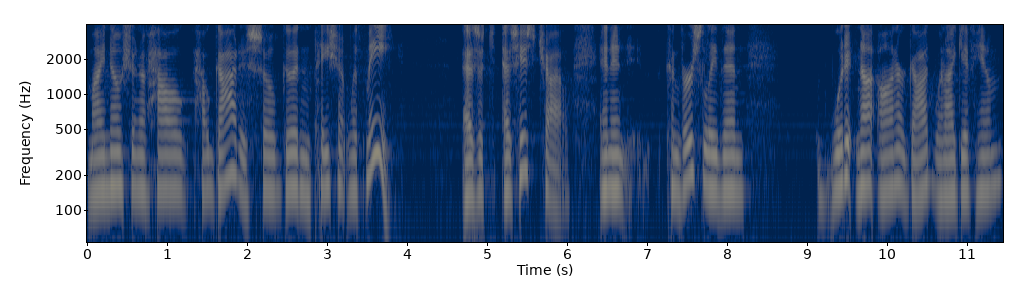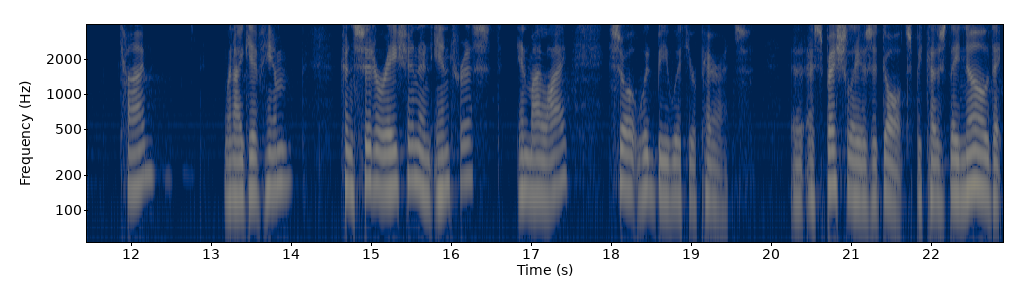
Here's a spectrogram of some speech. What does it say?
my notion of how, how God is so good and patient with me as, a, as his child. And in, conversely, then, would it not honor God when I give him time? When I give him consideration and interest in my life? So it would be with your parents, especially as adults, because they know that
